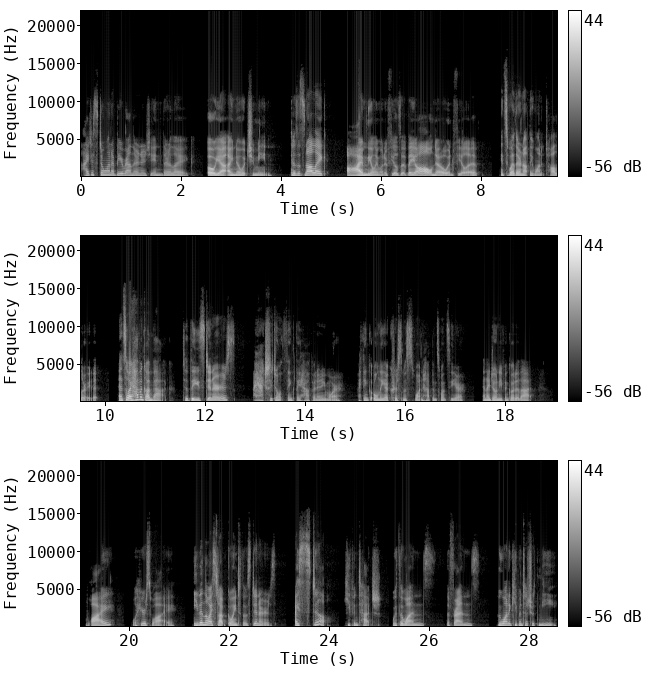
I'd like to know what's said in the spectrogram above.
I just don't want to be around their energy. And they're like, oh, yeah, I know what you mean. Because it's not like I'm the only one who feels it. They all know and feel it. It's whether or not they want to tolerate it. And so I haven't gone back to these dinners. I actually don't think they happen anymore. I think only a Christmas one happens once a year. And I don't even go to that. Why? Well, here's why. Even though I stopped going to those dinners, I still keep in touch with the ones, the friends who want to keep in touch with me.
